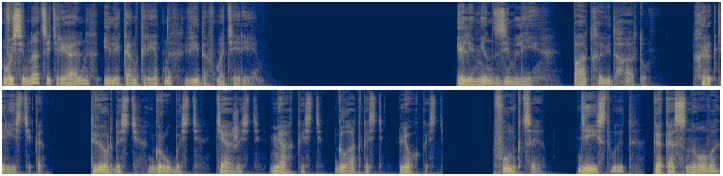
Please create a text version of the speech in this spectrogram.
18 реальных или конкретных видов материи. Элемент Земли – Падха-Видхату. Характеристика. Твердость, грубость, тяжесть, мягкость, гладкость, легкость. Функция. Действует как основа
